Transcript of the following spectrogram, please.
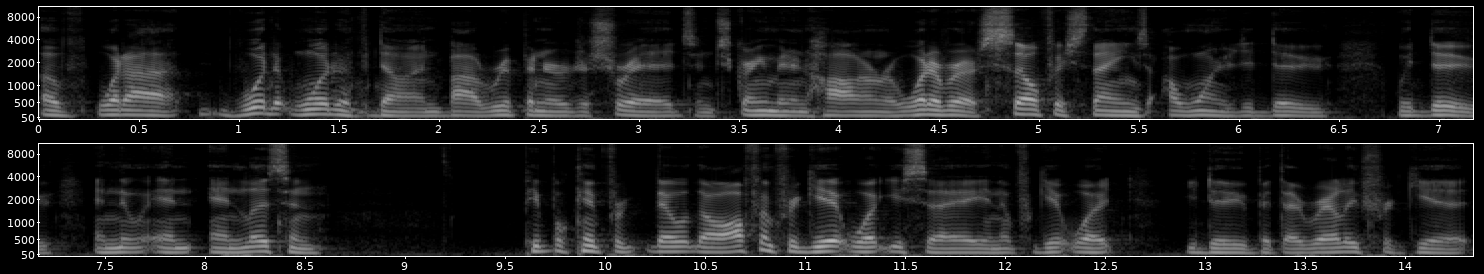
of what I would would have done by ripping her to shreds and screaming and hollering or whatever selfish things I wanted to do would do. And and and listen, people can they'll, they'll often forget what you say and they'll forget what you do, but they rarely forget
